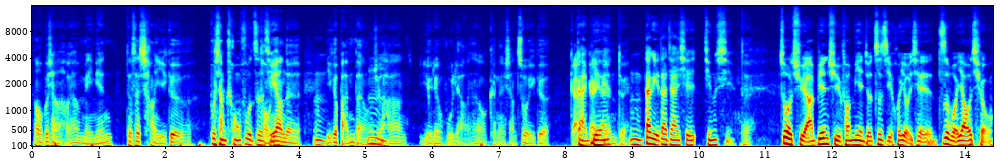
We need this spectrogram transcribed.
那我不想好像每年都在唱一个不想重复自己，同样的嗯。一个版本，我觉得嗯好像有点无聊，那我可能想做一个改编，对。嗯，带给大家一些惊喜。对，作曲啊、编曲方面就自己会有一些自我要求。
